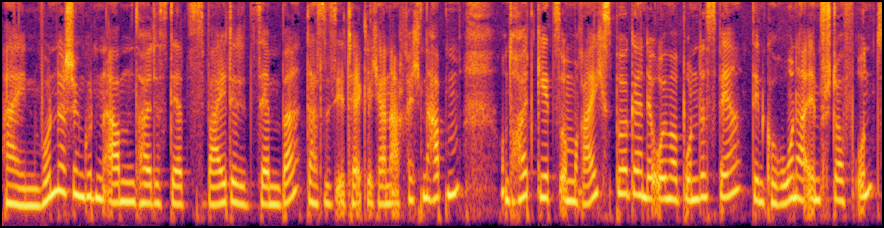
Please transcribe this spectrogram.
Einen wunderschönen guten Abend. Heute ist der 2. Dezember. Das ist Ihr täglicher Nachrichtenhappen. Und heute geht es um Reichsbürger in der Ulmer Bundeswehr, den Corona-Impfstoff und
